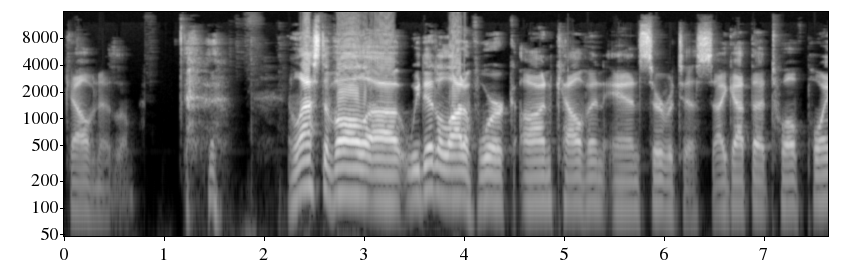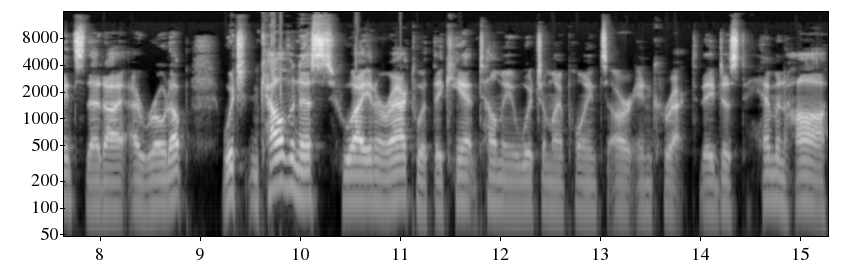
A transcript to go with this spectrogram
Calvinism. And last of all, uh, we did a lot of work on Calvin and Servetus. I got the 12 points that I, I, wrote up, which Calvinists who I interact with, they can't tell me which of my points are incorrect. They just hem and haw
